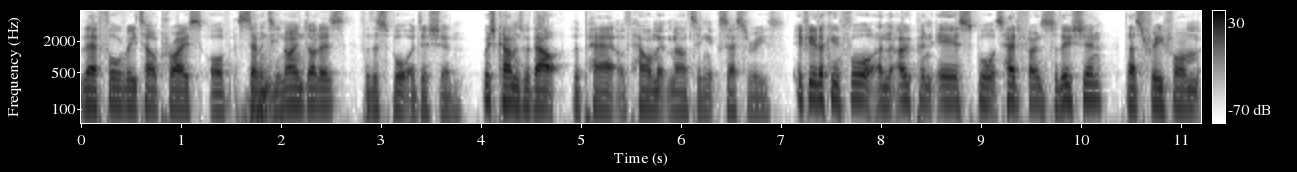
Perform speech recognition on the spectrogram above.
their full retail price of $79 for the Sport Edition, which comes without the pair of helmet mounting accessories. If you're looking for an open ear sports headphone solution that's free from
